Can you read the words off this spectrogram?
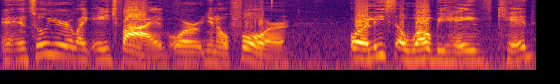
until you're like age five or you know four, or at least a well-behaved kid.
